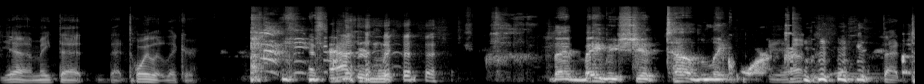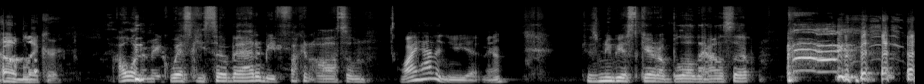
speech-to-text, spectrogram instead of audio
Yeah, make that that toilet liquor. That bathroom lick- that baby shit tub liquor Yeah. that tub liquor. I want to make whiskey so bad. It'd be fucking awesome. Why haven't you yet, man? Because Nubia's scared I'll blow the house up. I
